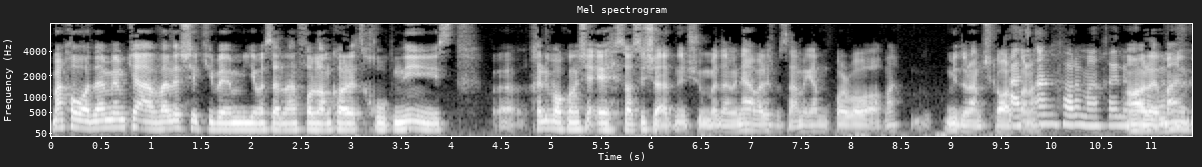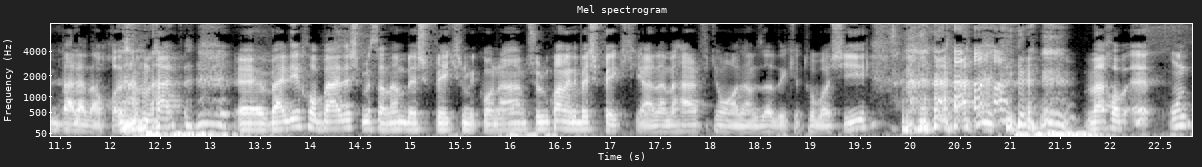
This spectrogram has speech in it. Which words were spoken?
من خب آدمیم که اولش یکی بهم میگه مثلا فلان کارت خوب نیست. خیلی واکنش احساسی شاید نشون بدم. یعنی اولش مثلا میگم بار بابا من می‌دونم چیکار کنم. کار من خیلی آره من بلدم خودم. ولی خب بعدش مثلا بهش فکر می‌کنم. شروع می‌کنم یعنی بهش فکر کردم به حرفی که اون آدم زده که تو باشی. و خب اون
